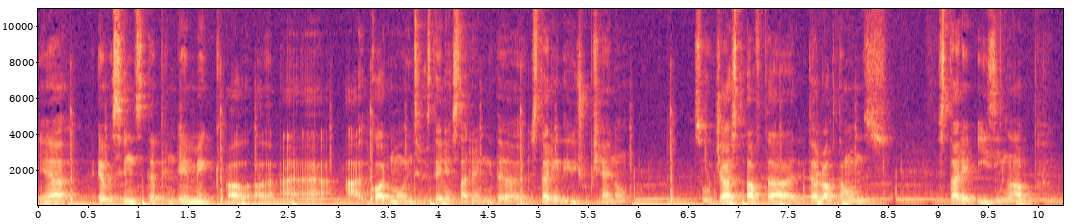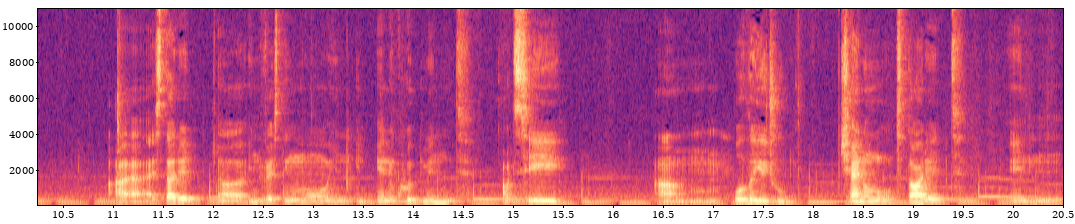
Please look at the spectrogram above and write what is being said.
yeah ever since the pandemic I, I, I got more interested in starting the starting the youtube channel. So just after the lockdowns started easing up i, I started uh, investing more in, in, in equipment i would say. Um, well the youtube channel started in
